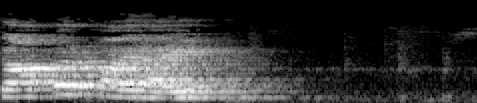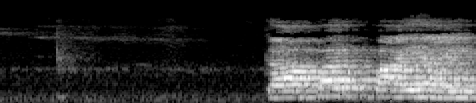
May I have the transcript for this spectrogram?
copper pyrite copper pyrite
